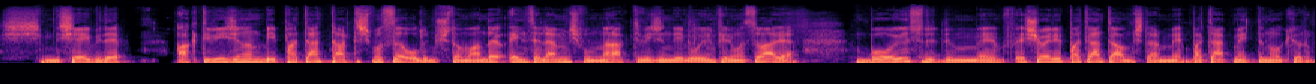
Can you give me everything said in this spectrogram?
Şimdi şey bir de Activision'ın bir patent tartışması olmuş zamanda enselenmiş bunlar. Activision diye bir oyun firması var ya. Bu oyun şöyle bir patent almışlar. Patent metnini okuyorum.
